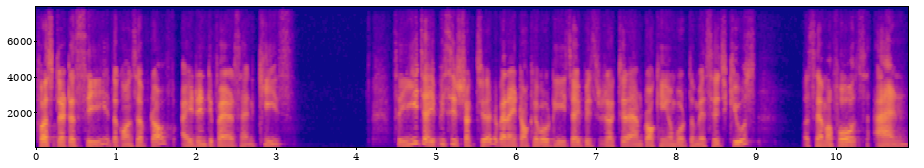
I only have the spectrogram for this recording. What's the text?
First, let us see the concept of identifiers and keys. So each IPC structure, when I talk about each IPC structure, I am talking about the message queues, uh, semaphores and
